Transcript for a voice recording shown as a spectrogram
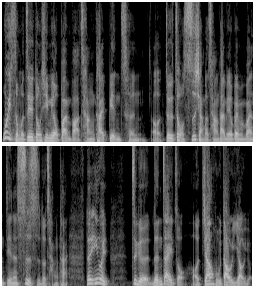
为什么这些东西没有办法常态变成呃，这个这种思想的常态没有办法办法变成事实的常态？但是，因为。这个人在走哦，江湖道义要有，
